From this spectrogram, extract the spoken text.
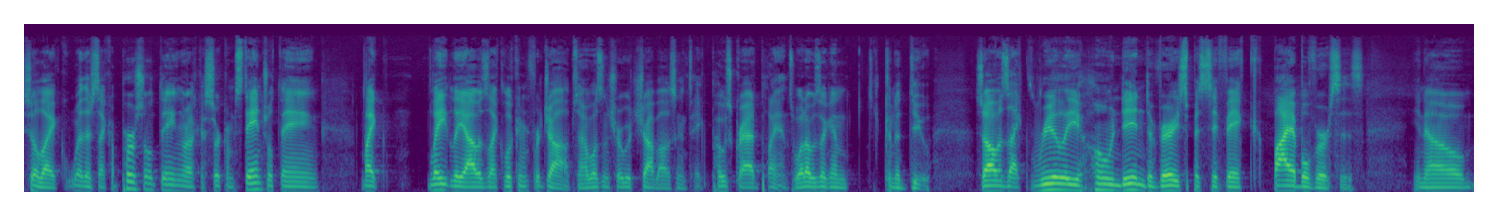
So like whether it's like a personal thing or like a circumstantial thing, like lately I was like looking for jobs and I wasn't sure which job I was going to take, post grad plans, what I was like going to do. So I was like really honed into very specific Bible verses. You know,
